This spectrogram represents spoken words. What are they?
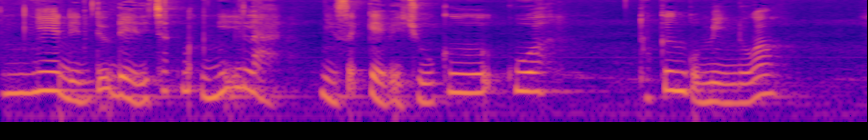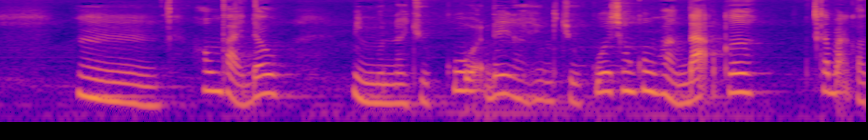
Nghe đến tiêu đề thì chắc bạn nghĩ là mình sẽ kể về chú cua, cua thú cưng của mình đúng không? Hmm, không phải đâu. Mình muốn nói chú cua ở đây là chú cua trong cung hoàng đạo cơ. Các bạn có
